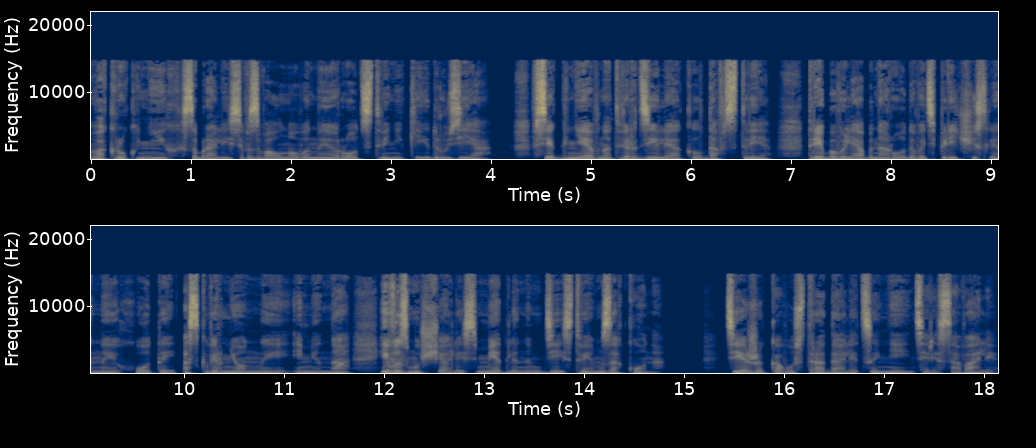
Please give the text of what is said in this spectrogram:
Вокруг них собрались взволнованные родственники и друзья. Все гневно твердили о колдовстве, требовали обнародовать перечисленные хотой оскверненные имена и возмущались медленным действием закона. Те же, кого страдалицы не интересовали,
